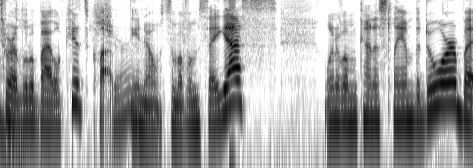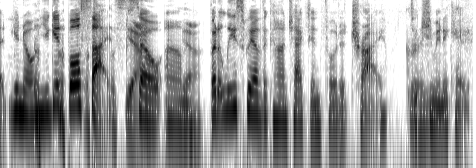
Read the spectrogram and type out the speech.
to our little Bible Kids Club?" Oh. Sure. You know, some of them say yes. One of them kind of slammed the door, but you know, you get both sides. Yeah, So, um, yeah. but at least we have the contact info to try Great. to communicate.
